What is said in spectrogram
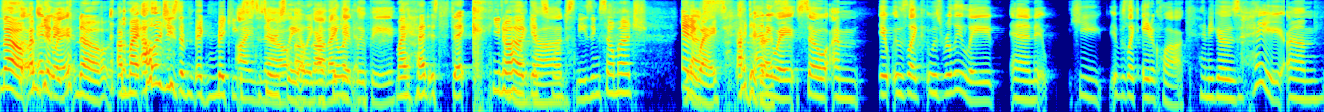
No, So I'm anyway. kidding. No, uh, my allergies are make, making I seriously. Oh, like God, I I feel get like loopy. My head is thick. You know how it gets from sneezing so much. Anyway, Yes. I digress. Anyway, so I'm. It was like it was really late, and it he it was like eight o'clock, and he goes, "Hey, um,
